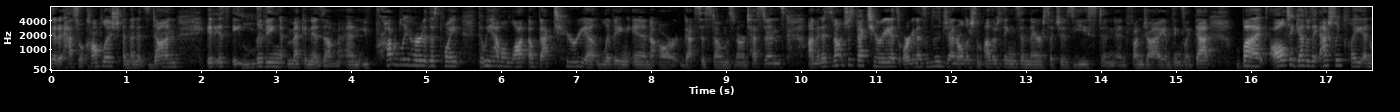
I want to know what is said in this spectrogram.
that it has to accomplish and then it's done. It is a living mechanism. And you've probably heard at this point that we have a lot of bacteria living in our gut systems and our intestines. Um, and it's not just bacteria, it's organisms in general. There's some other things in there, such as yeast and, and fungi and things like that. But all together, they actually play a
